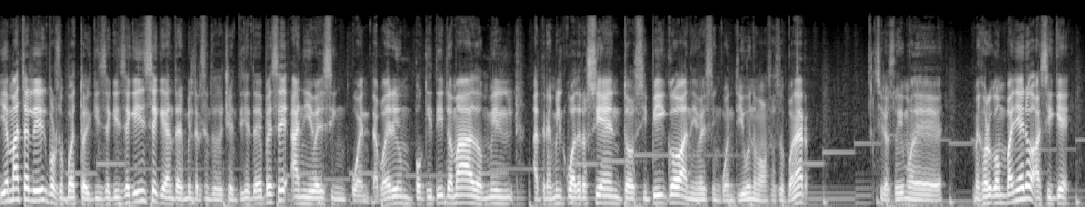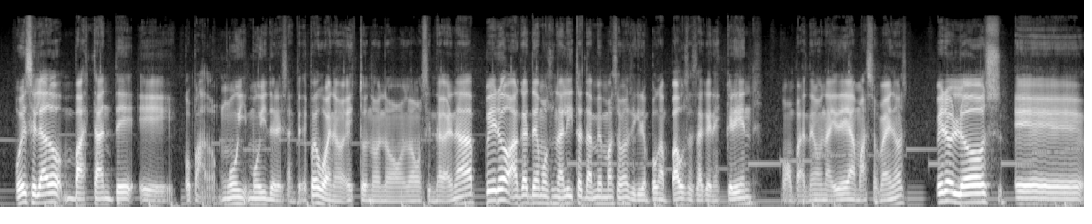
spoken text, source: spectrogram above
Y en Master League, por supuesto, el 15-15-15 quedan 3.387 de PC a nivel 50. Podría ir un poquitito más, 2.000 a 3.400 y pico, a nivel 51 vamos a suponer. Si lo subimos de mejor compañero, así que por ese lado bastante eh, muy muy interesante. Después, bueno, esto no, no, vamos a indagar nada, pero acá tenemos una lista también más o menos, si quieren pongan pausa, saquen screen, como para tener una idea más o menos. Pero los... Eh,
